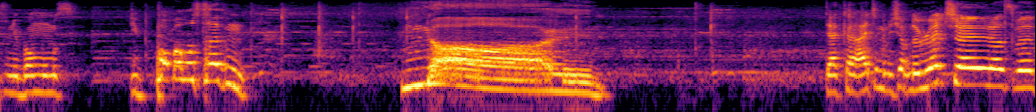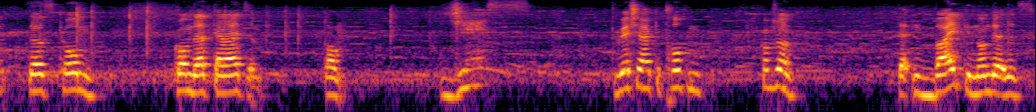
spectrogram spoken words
Komm schon, die Bombe muss. Die Bombe muss treffen! Nein! Der hat kein Item und ich habe eine Red Shell. Das wird. Das komm. Komm, der hat kein Item. Komm. Yes! Die Red Shell hat getroffen. Komm schon. Der hat ein Bike genommen, der hat das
